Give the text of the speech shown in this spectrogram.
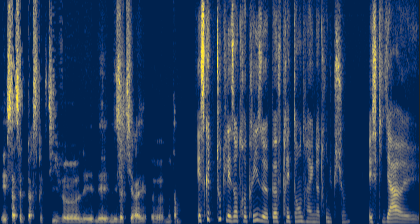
Et ça, cette perspective euh, les, les, les attirait euh, notamment. Est-ce que toutes les entreprises peuvent prétendre à une introduction? Est-ce qu'il y a euh,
